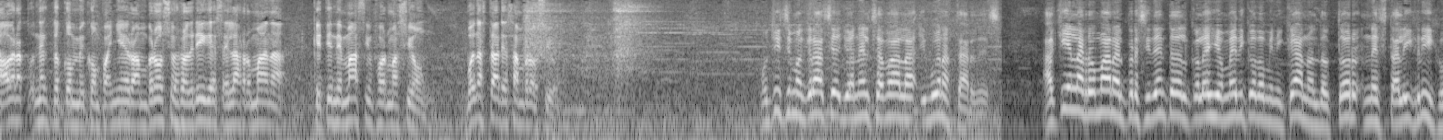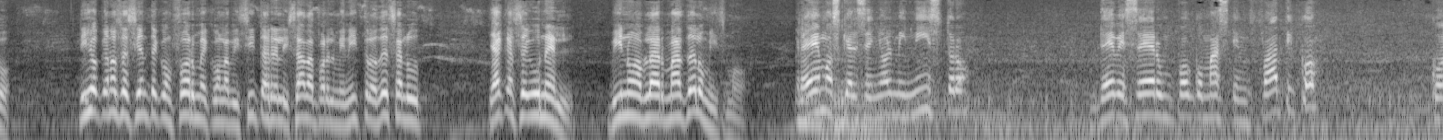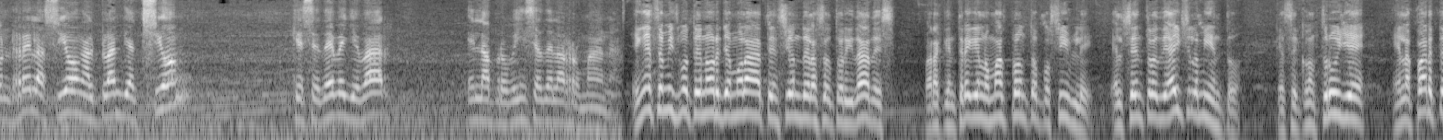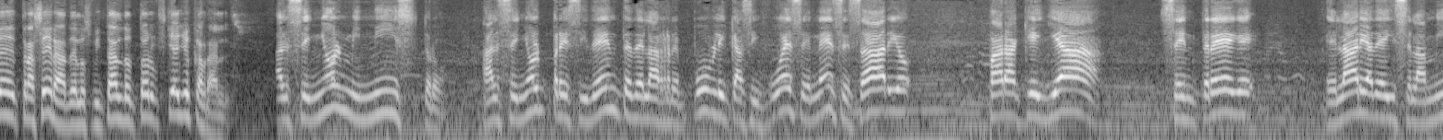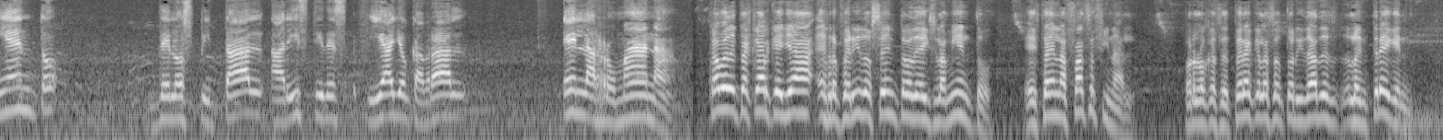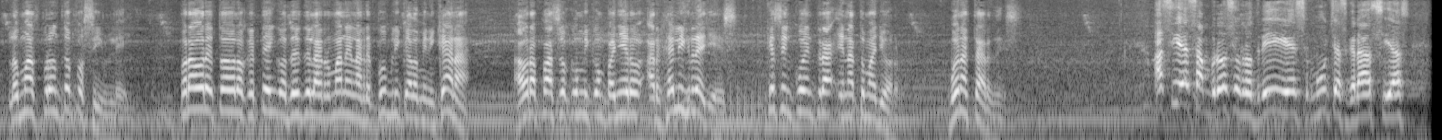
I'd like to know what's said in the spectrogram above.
Ahora conecto con mi compañero Ambrosio Rodríguez en La Romana, que tiene más información. Buenas tardes, Ambrosio. Muchísimas gracias, Joanel Zavala, y buenas tardes. Aquí en La Romana, el presidente del Colegio Médico Dominicano, el doctor Neftalí Rijo, dijo que no se siente conforme con la visita realizada por el ministro de Salud, ya que según él, vino a hablar más de lo mismo. Creemos que el señor ministro debe ser un poco más enfático con relación al plan de acción que se debe llevar en la provincia de La Romana. En ese mismo tenor llamó la atención de las autoridades para que entreguen lo más pronto posible el centro de aislamiento que se construye en la parte trasera del hospital doctor Fiallo Cabral. Al señor ministro, al señor presidente de la República, si fuese necesario, para que ya se entregue el área de aislamiento del Hospital Aristides Fiallo Cabral en La Romana. Cabe destacar que ya el referido centro de aislamiento está en la fase final, por lo que se espera que las autoridades lo entreguen lo más pronto posible. Por ahora es todo lo que tengo desde La Romana en la República Dominicana. Ahora paso con mi compañero Argelis Reyes, que se encuentra en Mayor. Buenas tardes. Así es, Ambrosio Rodríguez, muchas gracias.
